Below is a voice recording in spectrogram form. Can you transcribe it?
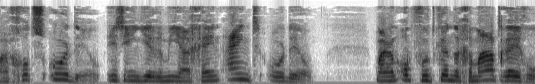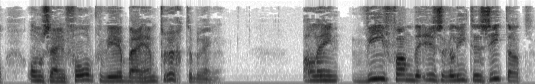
Maar Gods oordeel is in Jeremia geen eindoordeel, maar een opvoedkundige maatregel om zijn volk weer bij hem terug te brengen. Alleen wie van de Israëlieten ziet dat?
